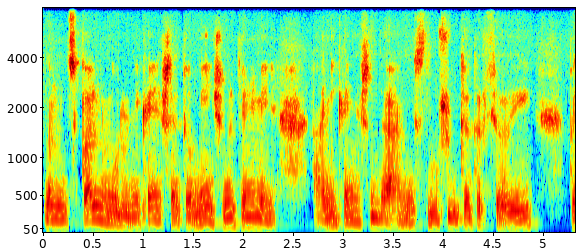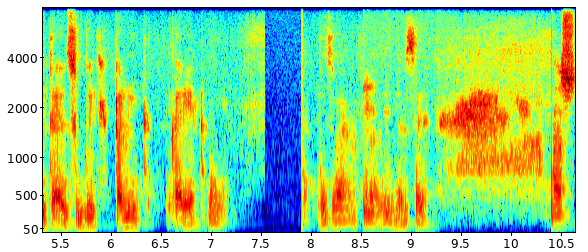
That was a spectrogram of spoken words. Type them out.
на муниципальном уровне, конечно, этого меньше, но тем не менее, они, конечно, да, они слушают это все и пытаются быть политкорректными, так называемые фразы. Наш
